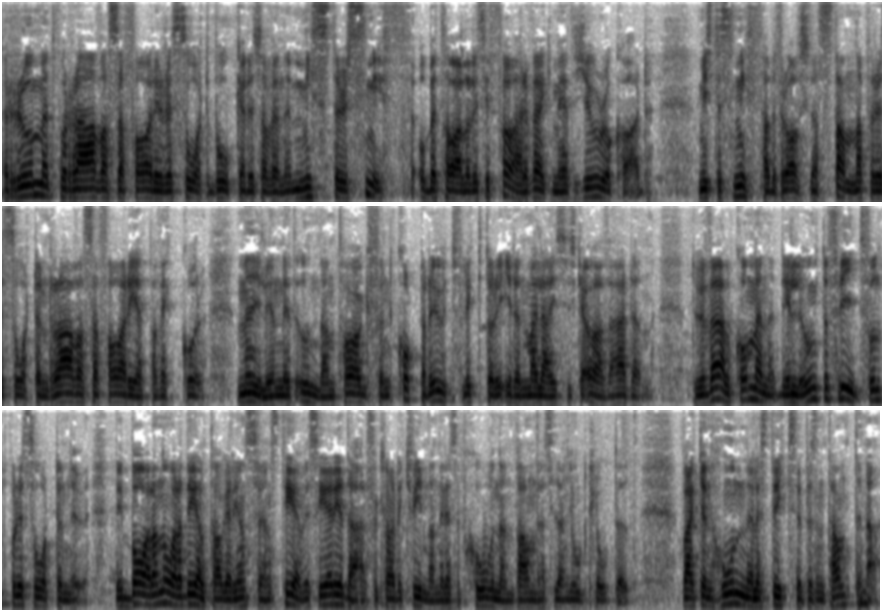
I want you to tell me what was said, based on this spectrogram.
Rummet på Rava Safari Resort bokades av en Mr Smith och betalades i förväg med ett Eurocard. Mr Smith hade för avsikt att stanna på resorten Rava Safari ett par veckor. Möjligen med ett undantag för kortare utflykter i den malaysiska övärlden. Du är välkommen. Det är lugnt och fridfullt på resorten nu. Det är bara några deltagare i en svensk tv-serie där, förklarade kvinnan i receptionen på andra sidan jordklotet. Varken hon eller Strix-representanterna,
